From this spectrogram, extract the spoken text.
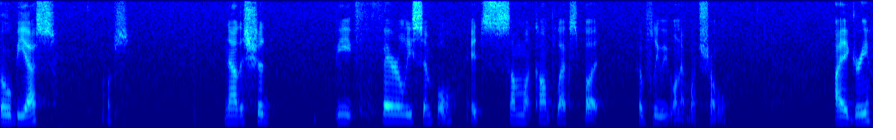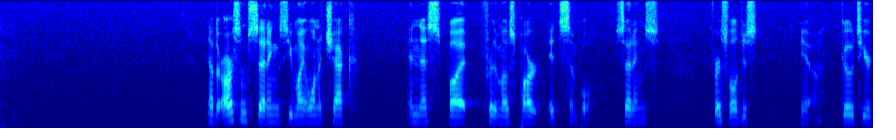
OBS. Whoops. Now this should be fairly simple. It's somewhat complex, but hopefully we won't have much trouble. I agree. Now there are some settings you might want to check in this, but for the most part, it's simple. Settings. First of all, just, yeah, go to your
